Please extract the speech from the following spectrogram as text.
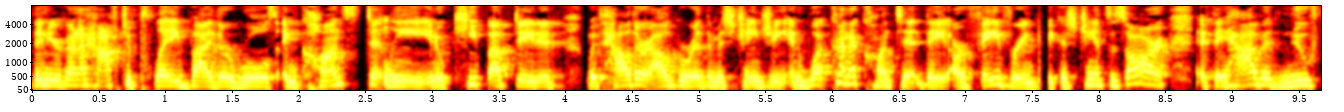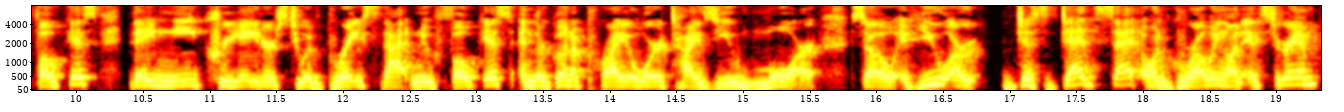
then you're going to have to play by their rules and constantly, you know, keep updated with how their algorithm is changing and what kind of content they are favoring. Because chances are, if they have a new focus, they need creators to embrace that new focus and they're going to prioritize you more. So if you are just dead set on growing on Instagram,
